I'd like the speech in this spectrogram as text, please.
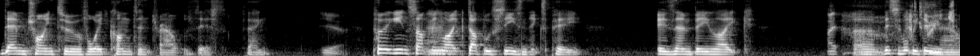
them trying to avoid content drought with this thing. Yeah. putting in something And- like double season XP is then being like, I, um, this is what we do now.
